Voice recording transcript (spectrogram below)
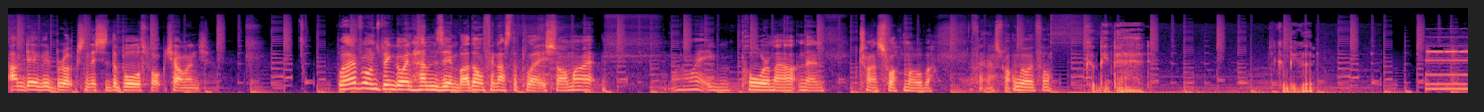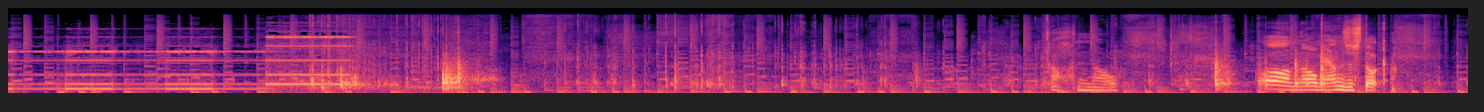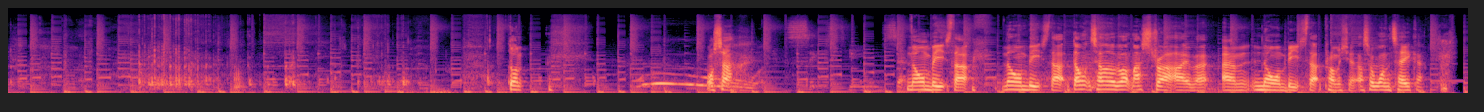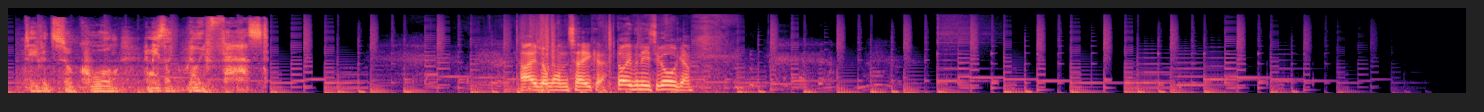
I'm David Brooks and this is the ball swap challenge. Well, everyone's been going hands in, but I don't think that's the play, so I might, I might even pour them out and then try and swap them over. I think that's what I'm going for. Could be bad. Could be good. Oh no. Oh no, my hands are stuck. Done. What's that? No one beats that. No one beats that. Don't tell them about my strat either. Um, no one beats that, promise you. That's a one taker. David's so cool, and he's like really fast. That is a one taker. Don't even need to go again.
